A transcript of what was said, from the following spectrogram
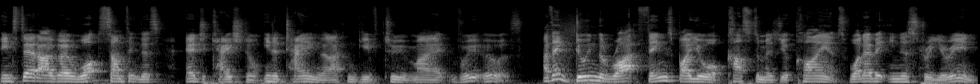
Instead, I go, what's something that's educational, entertaining that I can give to my viewers? I think doing the right things by your customers, your clients, whatever industry you're in,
